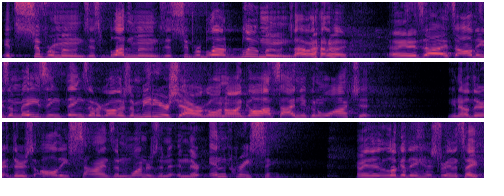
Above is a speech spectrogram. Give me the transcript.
it's super moons, it's blood moons, it's super blood, blue moons. I, don't. I mean, it's, uh, it's all these amazing things that are going on. There's a meteor shower going on. Go outside and you can watch it. You know, there, there's all these signs and wonders, and, and they're increasing. I mean, they look at the history and they say,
